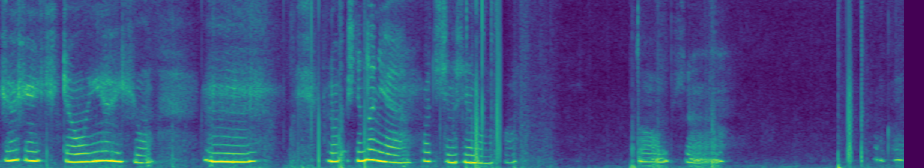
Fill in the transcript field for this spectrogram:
Co się stało, Jezu? Mm. No, śniadanie. Chodźcie na śniadanko. Dobrze. Okej.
